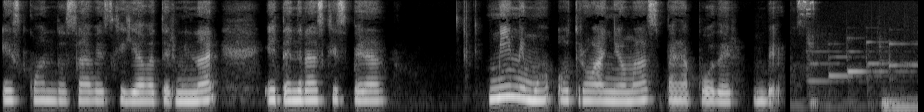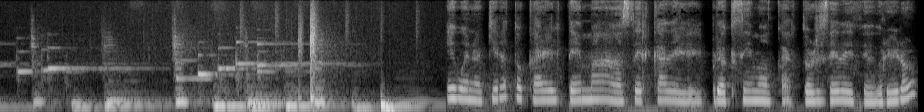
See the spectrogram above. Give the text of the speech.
es cuando sabes que ya va a terminar y tendrás que esperar mínimo otro año más para poder verlos. Y bueno, quiero tocar el tema acerca del próximo 14 de febrero.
